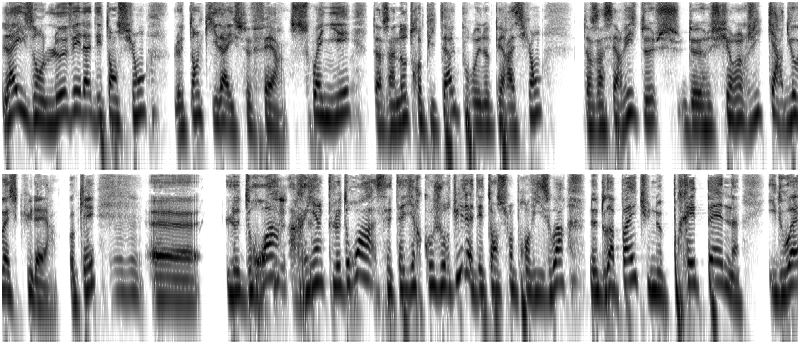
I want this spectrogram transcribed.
Là, ils ont levé la détention le temps qu'il aille se faire soigner dans un autre hôpital pour une opération dans un service de, ch- de chirurgie cardiovasculaire. Ok? Euh, le droit, rien que le droit, c'est-à-dire qu'aujourd'hui la détention provisoire ne doit pas être une pré-peine. Il doit,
